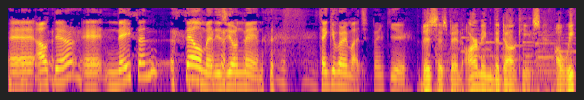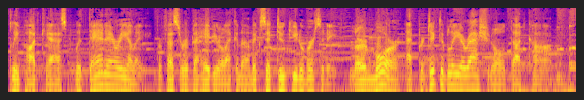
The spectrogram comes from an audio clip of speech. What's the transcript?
uh, out there? Uh, Nathan Thielman is your man. Thank you very much. Thank you. This has been Arming the Donkeys, a weekly podcast with Dan Ariely, professor of behavioral economics at Duke University. Learn more at predictablyirrational.com.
